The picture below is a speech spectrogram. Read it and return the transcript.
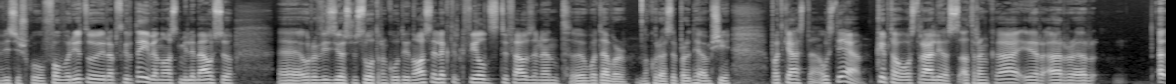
visiškų favoritų ir apskritai vienos mylimiausių e, Eurovizijos visų atrankų dainos Electric Fields 2000 and e, whatever, nuo kurios ir pradėjom šį podcastą. Austėja, kaip tavo Australijos atranka ir ar... ar a,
